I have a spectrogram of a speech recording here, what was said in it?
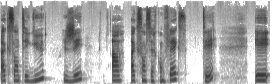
accent aigu, G, A accent circonflexe, T. Et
